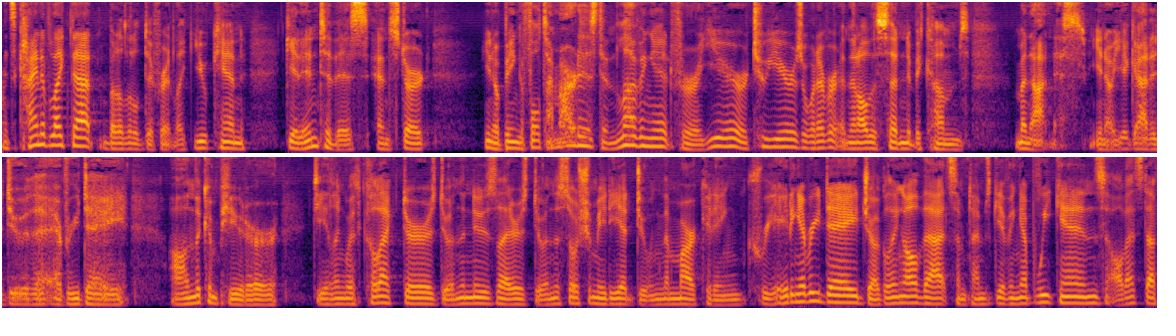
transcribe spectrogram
It's kind of like that, but a little different. Like you can get into this and start you know, being a full time artist and loving it for a year or two years or whatever. And then all of a sudden it becomes monotonous. You know, you got to do the everyday on the computer, dealing with collectors, doing the newsletters, doing the social media, doing the marketing, creating every day, juggling all that, sometimes giving up weekends, all that stuff.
